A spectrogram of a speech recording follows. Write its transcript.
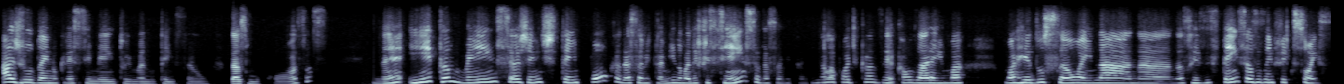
ajuda aí no crescimento e manutenção das mucosas, né? E também, se a gente tem pouca dessa vitamina, uma deficiência dessa vitamina, ela pode causar, causar aí uma, uma redução aí na, na, nas resistências às infecções,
